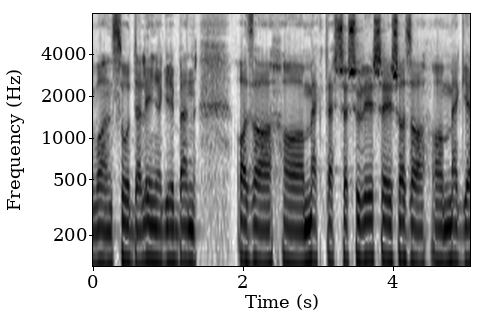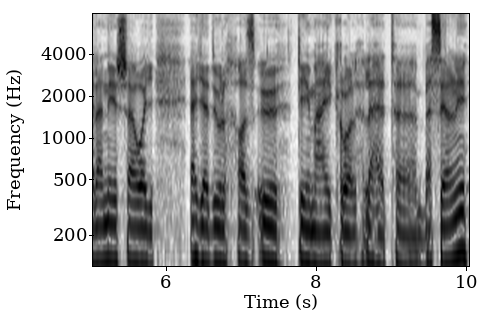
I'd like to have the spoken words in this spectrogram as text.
van szó, de lényegében az a, a megtestesülése és az a, a megjelenése, hogy egyedül az ő témáikról lehet beszélni,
